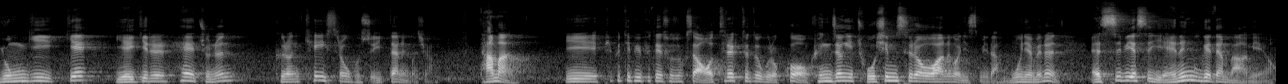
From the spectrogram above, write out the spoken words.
용기 있게 얘기를 해주는 그런 케이스라고 볼 수 있다는 거죠. 다만 이 PPT 소속사 어트랙트도 그렇고 굉장히 조심스러워하는 건 있습니다. 뭐냐면은 SBS 예능국에 대한 마음이에요.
